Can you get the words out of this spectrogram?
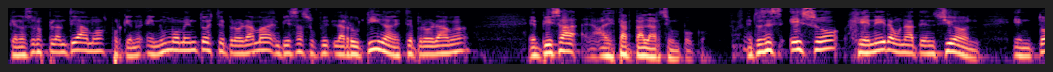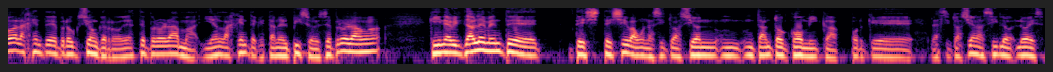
que nosotros planteamos, porque en, en un momento este programa empieza a sufrir, la rutina de este programa empieza a destartalarse un poco. Entonces eso genera una tensión en toda la gente de producción que rodea este programa y en la gente que está en el piso de ese programa, que inevitablemente te, te lleva a una situación un, un tanto cómica, porque la situación así lo, lo es.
